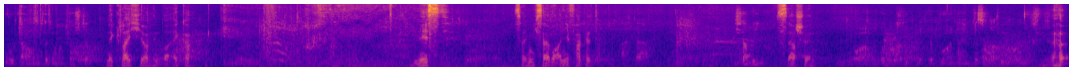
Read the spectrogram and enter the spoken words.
Wo da unter dem Unterstand. Ne, gleich hier hinter der Ecke. Mist. Jetzt habe ich mich selber angefackelt. Ach da. Ich hab ihn. Sehr schön. Boah, One-Click mit der Bornheim. Das war noch.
